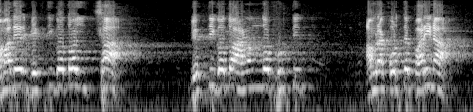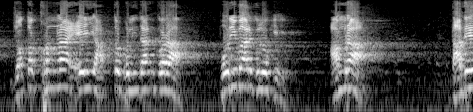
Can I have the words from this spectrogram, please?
আমাদের ব্যক্তিগত ইচ্ছা, ব্যক্তিগত আনন্দ ফুর্তি আমরা করতে পারি না, যতক্ষণ না এই আত্মবলিদান করা পরিবারগুলোকে আমরা তাদের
